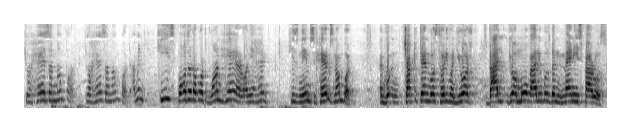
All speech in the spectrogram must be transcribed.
Your hairs are numbered. Your hairs are numbered. I mean, he's bothered about one hair on your head. His name's hair is numbered. And chapter 10, verse 31, you are, val- you are more valuable than many sparrows.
